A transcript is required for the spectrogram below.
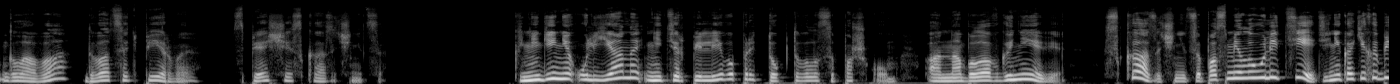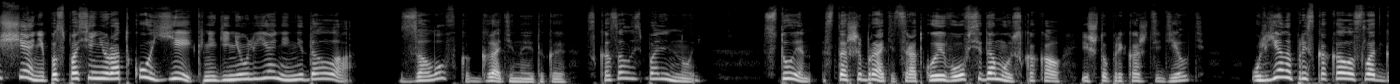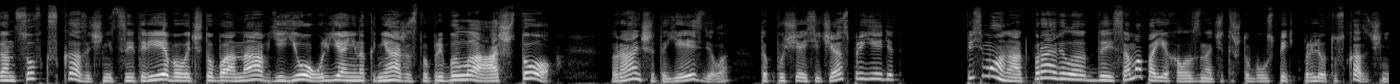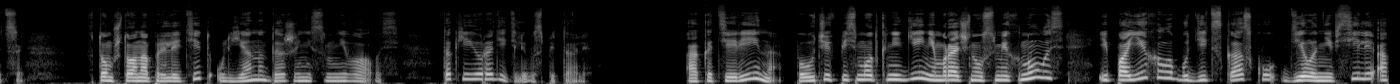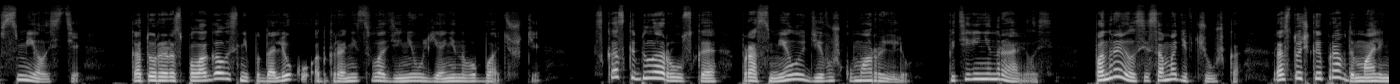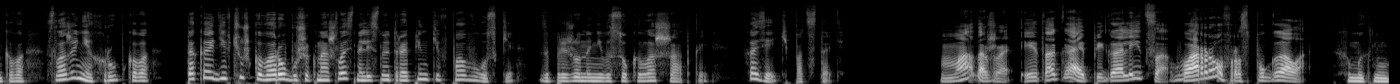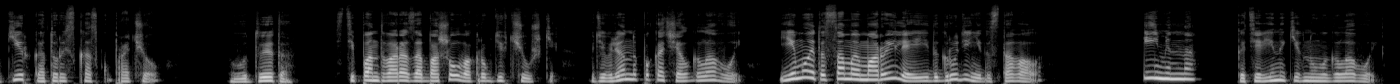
Глава двадцать первая. Спящая сказочница. Княгиня Ульяна нетерпеливо притоптывала сапожком. Она была в гневе. Сказочница посмела улететь, и никаких обещаний по спасению Радко ей, княгиня Ульяне, не дала. Заловка, гадина такая, сказалась больной. Стоян, старший братец Радко, и вовсе домой ускакал. И что прикажете делать? Ульяна прискакала слать гонцов к сказочнице и требовать, чтобы она в ее, Ульянина, княжество прибыла. А что? Раньше-то ездила, так пущай сейчас приедет. Письмо она отправила, да и сама поехала, значит, чтобы успеть к прилету сказочницы. В том, что она прилетит, Ульяна даже не сомневалась. Так ее родители воспитали. А Катерина, получив письмо от княгини, мрачно усмехнулась и поехала будить сказку «Дело не в силе, а в смелости», которая располагалась неподалеку от границ владения Ульяниного батюшки. Сказка белорусская про смелую девушку Марылю. Катерине нравилась. Понравилась и сама девчушка. Росточка и правда маленького, сложение хрупкого. Такая девчушка-воробушек нашлась на лесной тропинке в повозке, запряженной невысокой лошадкой. Хозяйке подстать. «Надо же, и такая пигалица воров распугала!» — хмыкнул Кир, который сказку прочел. «Вот это!» Степан два раза обошел вокруг девчушки, удивленно покачал головой. Ему это самое морыля и до груди не доставало. «Именно», — Катерина кивнула головой.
